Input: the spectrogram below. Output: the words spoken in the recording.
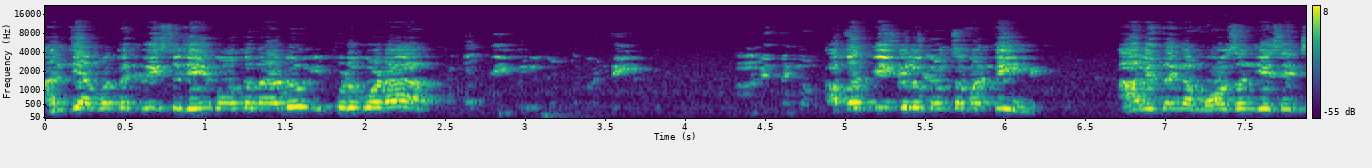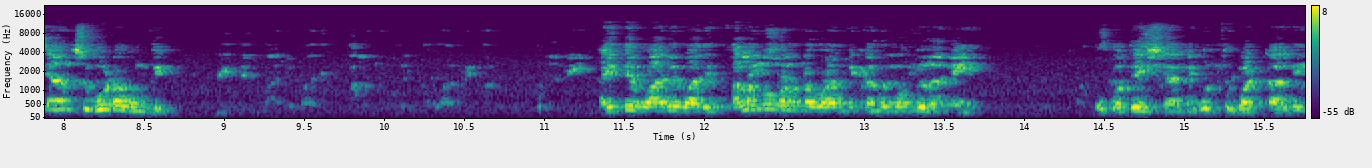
అంత్యాబద్ధ క్రీస్తు చేయబోతున్నాడు. ఇప్పుడు కూడా అబద్ధీకులు కొంతమంది ఆ విధంగా మోసం చేసే ఛాన్స్ కూడా ఉంది. అయితే వారి వారి ఫలము వలన వారిని కనుగొందులని ఉపదేశాన్ని గుర్తుపట్టాలి.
